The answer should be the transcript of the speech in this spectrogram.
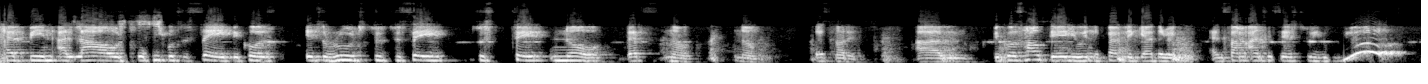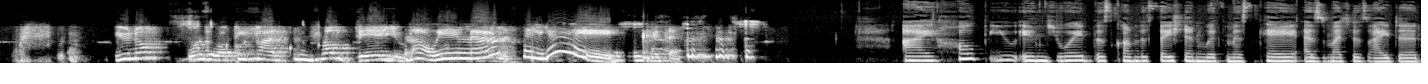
have been allowed for people to say because it's rude to, to say to say no. That's no, no, that's not it. Um, because how dare you in the family gathering and some auntie says to you, you, you know, once a how dare you? No, we know. Yay! I hope you enjoyed this conversation with Miss K as much as I did.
